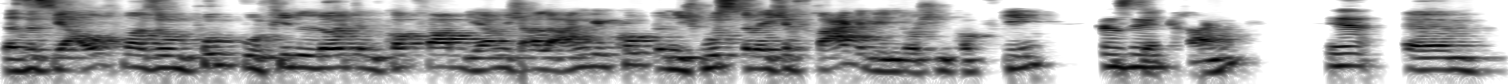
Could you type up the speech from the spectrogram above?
das ist ja auch mal so ein Punkt, wo viele Leute im Kopf haben, die haben mich alle angeguckt und ich wusste, welche Frage denen durch den Kopf ging. Okay. Ist der krank? Ja. Ähm,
